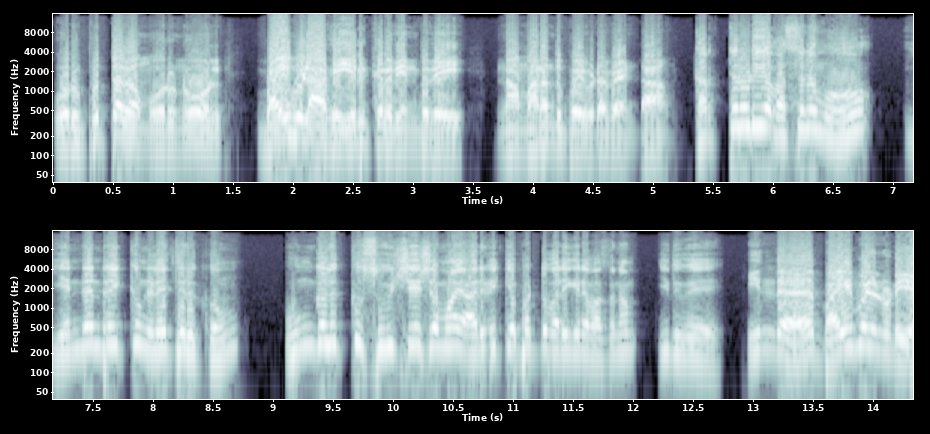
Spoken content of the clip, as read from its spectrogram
ஒரு புத்தகம் ஒரு நூல் பைபிளாக இருக்கிறது என்பதை நாம் மறந்து போய்விட வேண்டாம். கர்த்தருடைய வசனமோ என்றென்றைக்கும் நிலைத்திருக்கும் உங்களுக்கு சுவிசேஷமாய் அறிவிக்கப்பட்டு வருகிற வசனம் இதுவே. இந்த பைபிளினுடைய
